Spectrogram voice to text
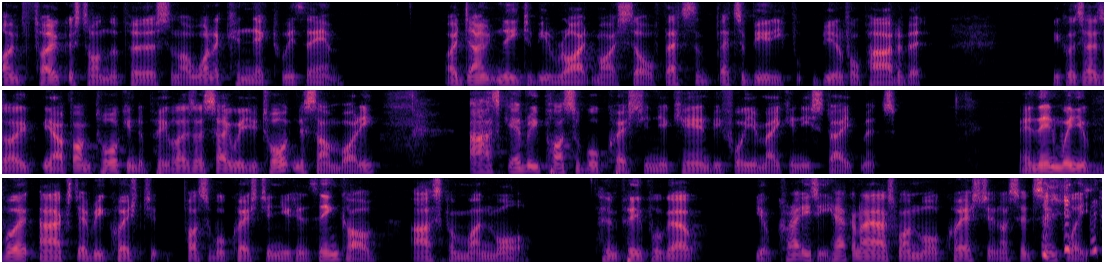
I'm focused on the person. I want to connect with them. I don't need to be right myself. That's the that's a beautiful beautiful part of it. Because as I, you know, if I'm talking to people, as I say, when you're talking to somebody, ask every possible question you can before you make any statements. And then when you've worked, asked every question, possible question you can think of, ask them one more. And people go, You're crazy. How can I ask one more question? I said, Simply,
